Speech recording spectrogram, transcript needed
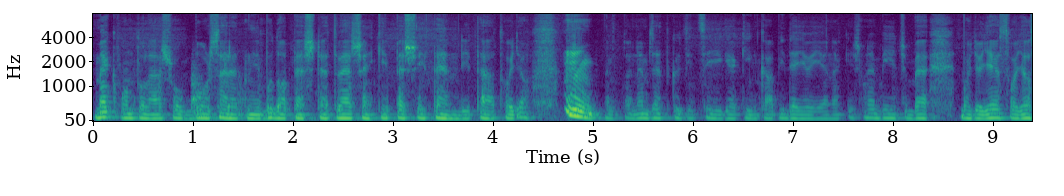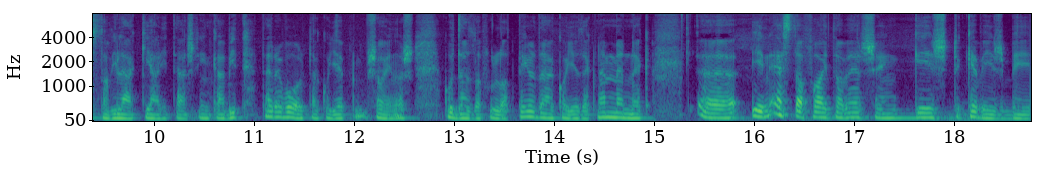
megfontolásokból szeretné Budapestet versenyképessé tenni, tehát hogy a, nem a nemzetközi cégek inkább ide jöjjenek, és nem Bécsbe, vagy hogy ezt vagy azt a világkiállítást inkább itt. Erre voltak ugye sajnos kudarcba fulladt példák, hogy ezek nem mennek. Én ezt a fajta versengést kevésbé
